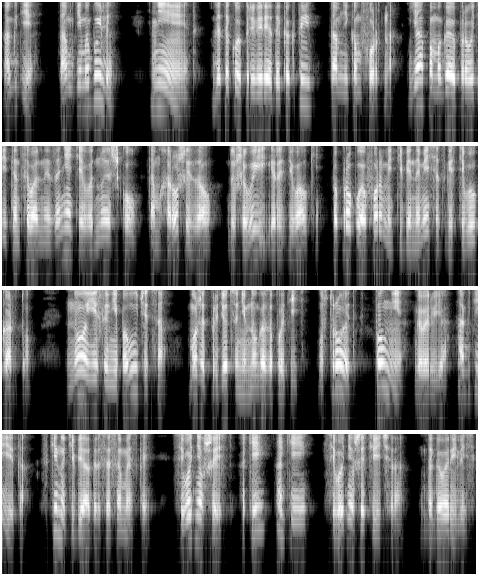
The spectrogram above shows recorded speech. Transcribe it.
А где? Там, где мы были? Нет, для такой привереды, как ты, там некомфортно. Я помогаю проводить танцевальные занятия в одной из школ. Там хороший зал, душевые и раздевалки. Попробую оформить тебе на месяц гостевую карту. Но если не получится, может придется немного заплатить. Устроит? Вполне, говорю я. А где это? Скину тебе адрес смс-кой. Сегодня в 6. Окей? Окей. Сегодня в 6 вечера. Договорились.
